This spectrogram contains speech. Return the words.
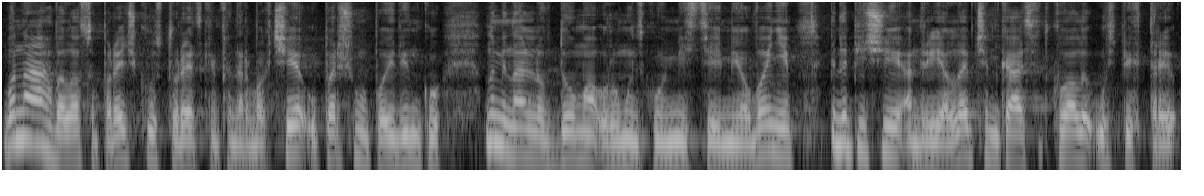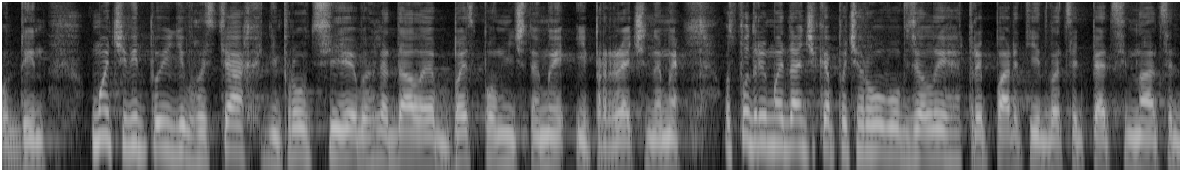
Вона вела суперечку з турецьким Фенербахче у першому поєдинку номінально вдома у румунському місті Міовені. Підопічні Андрія Левченка святкували успіх 3-1. У матчі відповіді в гостях дніпровці виглядали безпомічними і приреченими. Господарі майданчика почергово взяли три партії 25-17,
